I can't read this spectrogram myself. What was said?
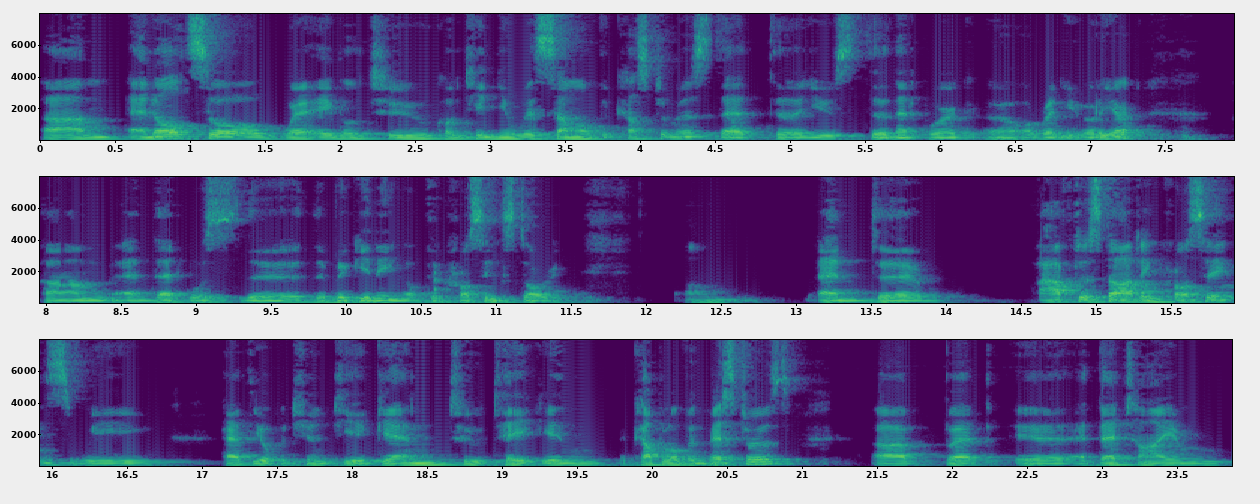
Um, and also we're able to continue with some of the customers that uh, used the network uh, already earlier. Um, and that was the, the beginning of the Crossinx story. Um, and uh, after starting Crossinx, we had the opportunity again to take in a couple of investors, uh, but uh, at that time,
